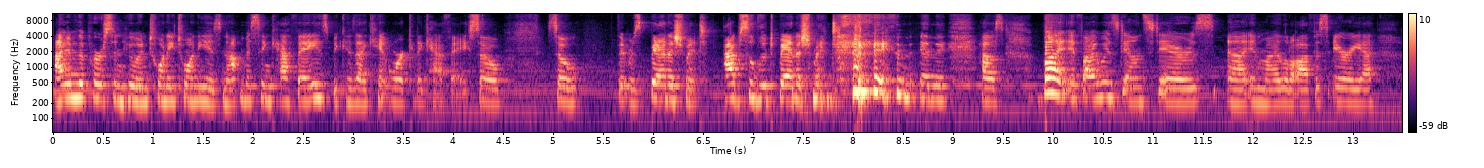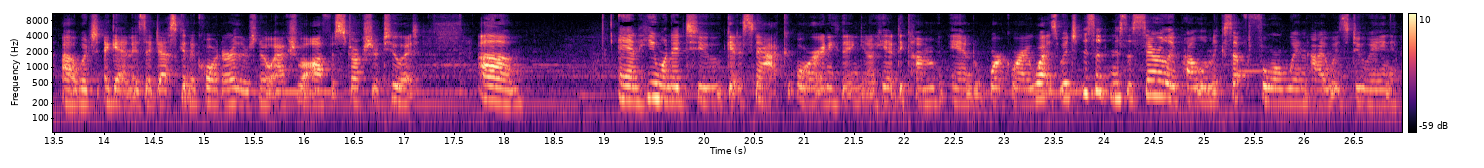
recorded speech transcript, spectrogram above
I am the person who in 2020 is not missing cafes because I can't work in a cafe. So, so there was banishment, absolute banishment in, in, the house. But if I was downstairs uh, in my little office area, uh, which again is a desk in a corner, there's no actual office structure to it. Um, and he wanted to get a snack or anything, you know, he had to come and work where I was, which isn't necessarily a problem except for when I was doing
